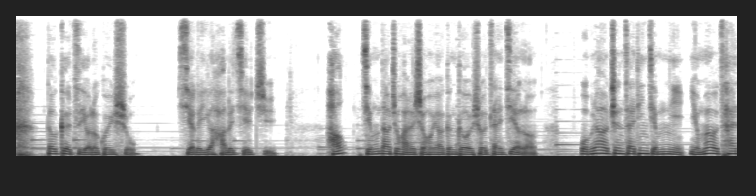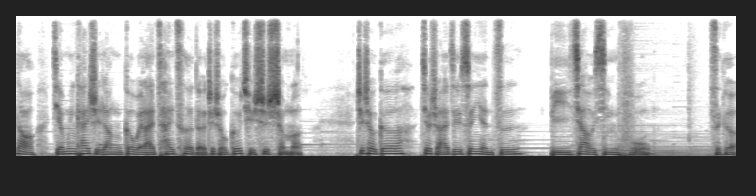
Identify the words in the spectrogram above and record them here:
都各自有了归属，写了一个好的结局。好，节目到这会的时候要跟各位说再见了。我不知道正在听节目你有没有猜到节目一开始让各位来猜测的这首歌曲是什么？这首歌就是来自于孙燕姿《比较幸福》。此刻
